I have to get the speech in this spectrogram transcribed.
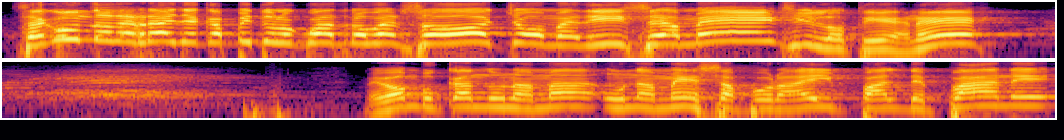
Segundo de Reyes, capítulo 4, verso 8, me dice amén si lo tiene. Me van buscando una, una mesa por ahí, par de panes.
